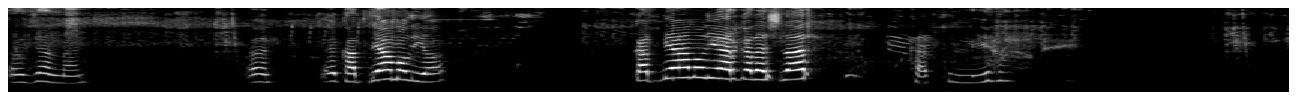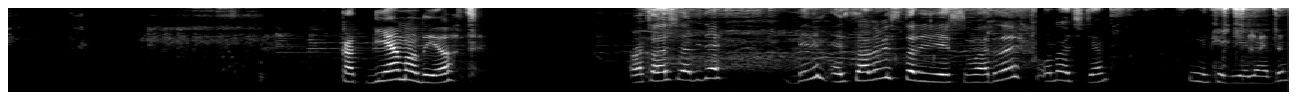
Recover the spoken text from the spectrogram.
Öleceksin lan. Öl. Öl. Katliam oluyor. Katliam oluyor arkadaşlar. Katliam. Katliam oluyor. Arkadaşlar bir de benim efsanevi star hediyesi vardı. Onu açacağım. Günlük hediyelerde.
